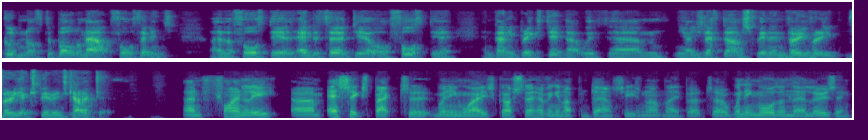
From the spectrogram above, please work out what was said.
good enough to bowl them out fourth innings, either fourth day, end of third day, or fourth day. And Danny Briggs did that with, um, you know, his left arm spin and very, very, very experienced character. And finally, um, Essex back to winning ways. Gosh, they're having an up and down season, aren't they? But uh, winning more than they're losing.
